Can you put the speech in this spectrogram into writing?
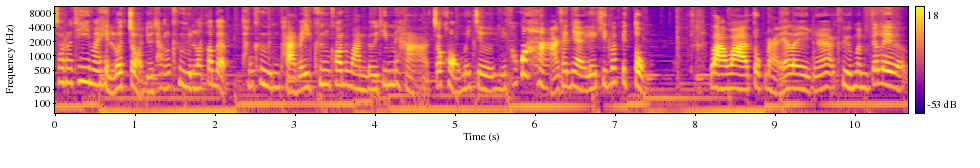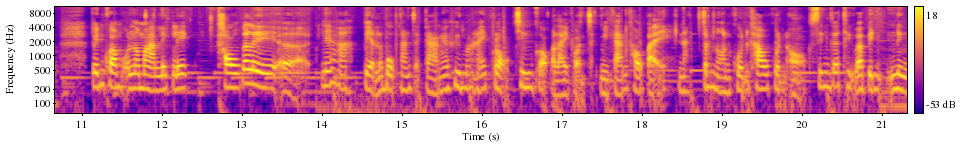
เจ้าหน้าที่มาเห็นรถจอดอยู่ทั้งคืน แล้วก็แบบทั้งคืนผ่านไปอีกครึ่งค่อนวันโดยที่ไม่หาเจ้าของไม่เจออย่างนี้เขาก็หากันใหญ่เลยคิดว่าไปตก ลาวาตกไหนอะไรอย่างเงี้ย คือมันก็เลยแบบเป็นความอลมานเล็กๆ เขาก็เลยเเนี่ยค่ะเปลี่ยนระบบการจัดการก็คือมาให้กรอกชื่อกรอกอะไรก่อนจะมีการเข้าไปนับจำนวนคนเข้าคนออก ซึ่งก็ถือว่าเป็นหนึ่ง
